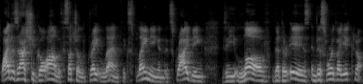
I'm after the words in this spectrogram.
Why does Rashi go on with such a great length explaining and describing the love that there is in this word vayikra?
